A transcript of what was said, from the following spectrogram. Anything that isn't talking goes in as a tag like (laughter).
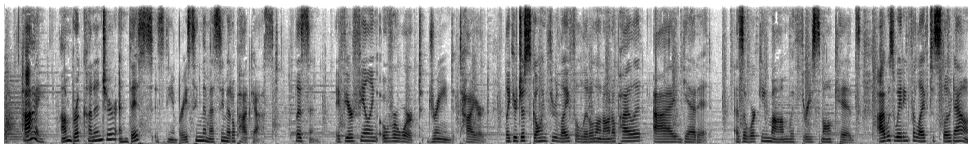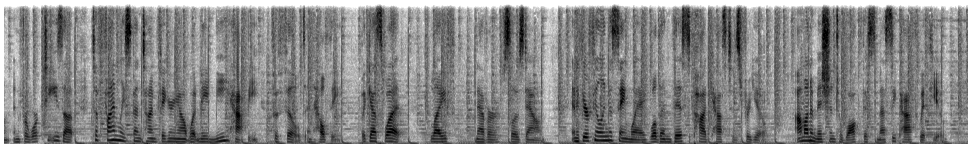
Hi, I'm Brooke Koeninger, and this is the Embracing the Messy Middle podcast. Listen, if you're feeling overworked, drained, tired, like you're just going through life a little on autopilot, I get it. As a working mom with three small kids, I was waiting for life to slow down and for work to ease up to finally spend time figuring out what made me happy, fulfilled, and healthy. But guess what? Life never slows down. And if you're feeling the same way, well, then this podcast is for you. I'm on a mission to walk this messy path with you.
